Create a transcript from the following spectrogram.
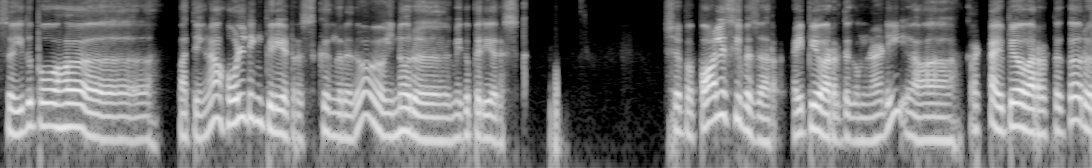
ஸோ இது போக பார்த்தீங்கன்னா ஹோல்டிங் பீரியட் ரிஸ்க்குங்கிறதும் இன்னொரு மிகப்பெரிய ரிஸ்க் ஸோ இப்போ பாலிசி பஜார் ஐபிஓ வர்றதுக்கு முன்னாடி கரெக்டாக ஐபிஓ வர்றதுக்கு ஒரு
